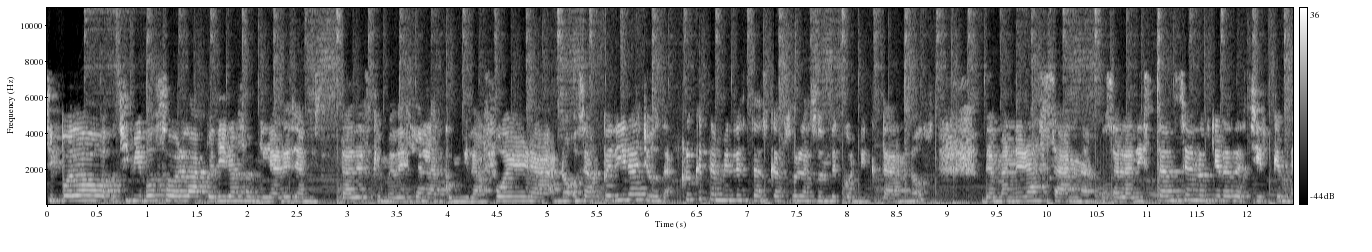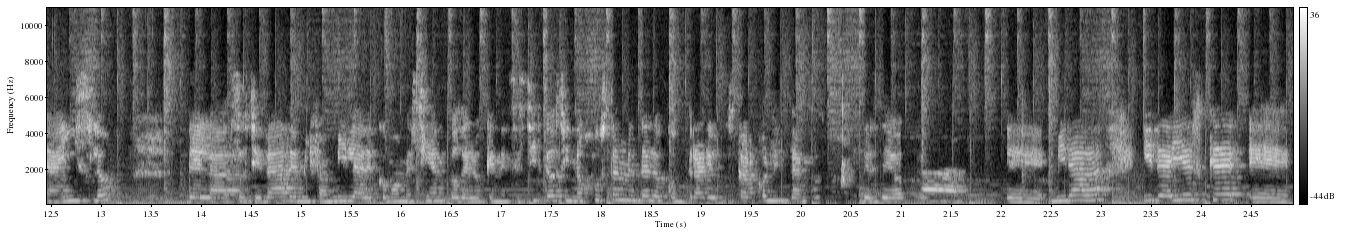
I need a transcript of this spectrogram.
si puedo, si vivo sola, pedir a familiares y amistades que me dejen la comida afuera, ¿no? O sea, pedir ayuda. Creo que también estas cápsulas son de conectarnos de manera sana. O sea, la distancia no quiere decir que me aíslo de la sociedad, de mi familia, de cómo me siento, de lo que necesito, sino justamente lo contrario, buscar conectarnos desde otra eh, mirada. Y de ahí es que eh,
